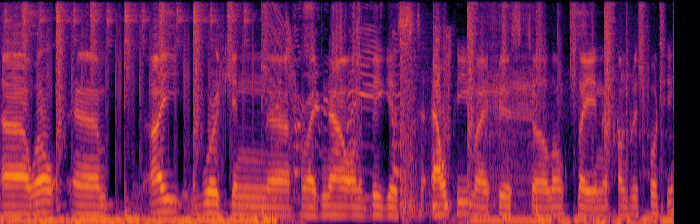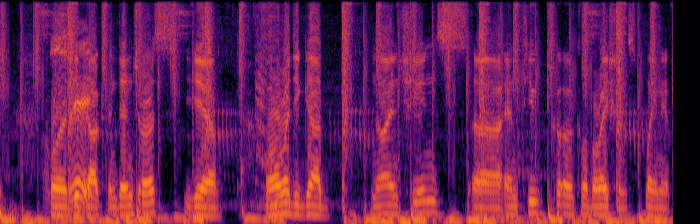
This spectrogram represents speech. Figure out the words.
Uh, well, um, I working uh, right now on the biggest LP, my first uh, long play in 140 for Deep Dark and Dangerous. Yeah, already got nine tunes uh, and few co- collaborations playing it.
